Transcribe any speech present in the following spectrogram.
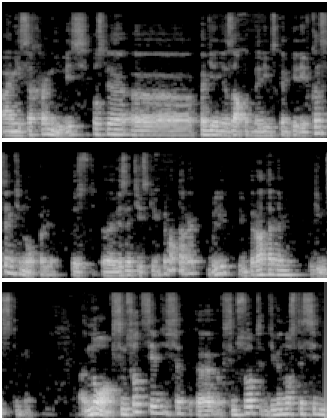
они сохранились после э, падения Западной Римской империи в Константинополе. То есть э, византийские императоры были императорами римскими. Но в, 770, в 797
